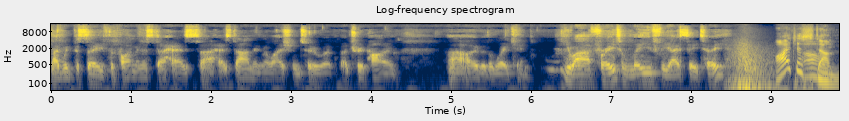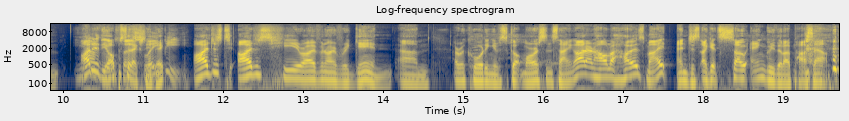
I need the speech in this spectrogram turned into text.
they would perceive the prime minister has uh, has done in relation to a, a trip home uh, over the weekend. You are free to leave the ACT. I just Oh, um yeah, I do the opposite so actually. Bec. I just I just hear over and over again um a recording of Scott Morrison saying, I don't hold a hose, mate and just I get so angry that I pass out.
